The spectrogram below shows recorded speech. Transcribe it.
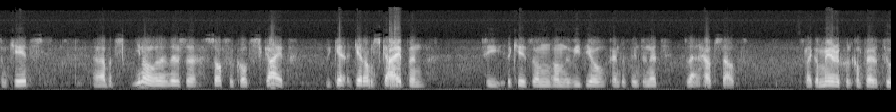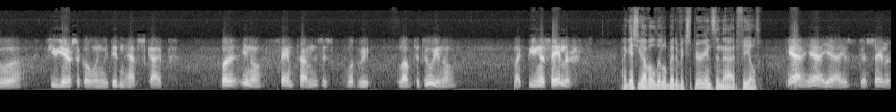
some kids. Uh, but you know, there's a software called Skype. We get get on Skype and see the kids on on the video kind of internet. So that helps out. It's like a miracle compared to uh, a few years ago when we didn't have Skype. But uh, you know, same time, this is what we love to do. You know, like being a sailor. I guess you have a little bit of experience in that field. Yeah, yeah, yeah. I used to be a sailor.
